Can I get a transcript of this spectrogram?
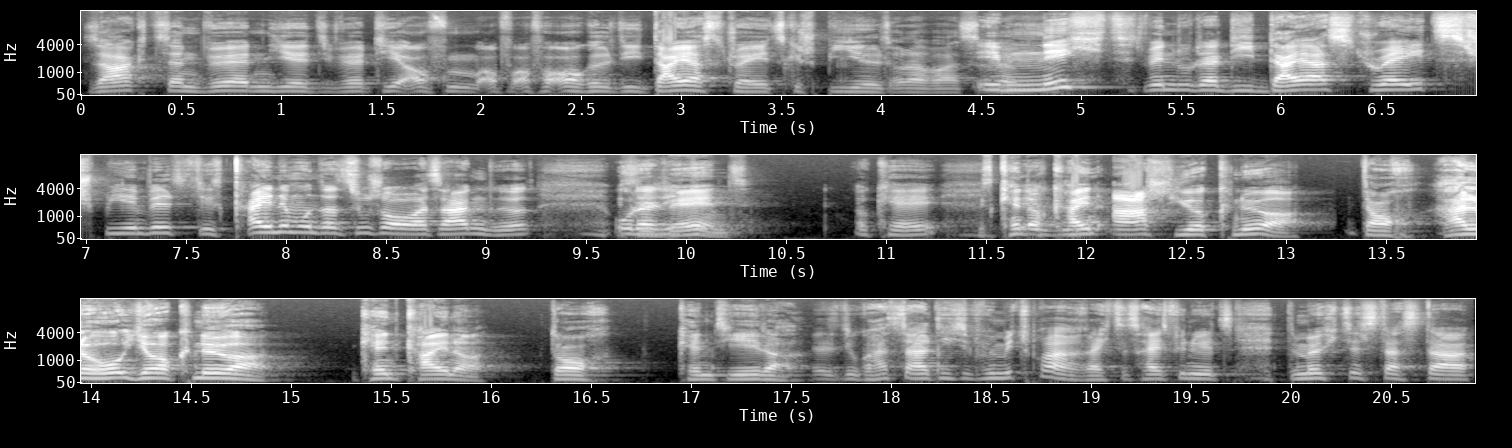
sagt, dann werden hier, wird hier auf, dem, auf, auf der Orgel die Dire Straits gespielt oder was? Eben nicht, wenn du da die Dire Straits spielen willst, die keinem unserer Zuschauer was sagen wird. Oder Oder die die Band. Okay. Es kennt auch kein Arsch Jörg Knör. Doch. Hallo, Jörg Knör. Kennt keiner. Doch. Kennt jeder. Du hast da halt nicht so viel Mitspracherecht. Das heißt, wenn du jetzt möchtest, dass da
